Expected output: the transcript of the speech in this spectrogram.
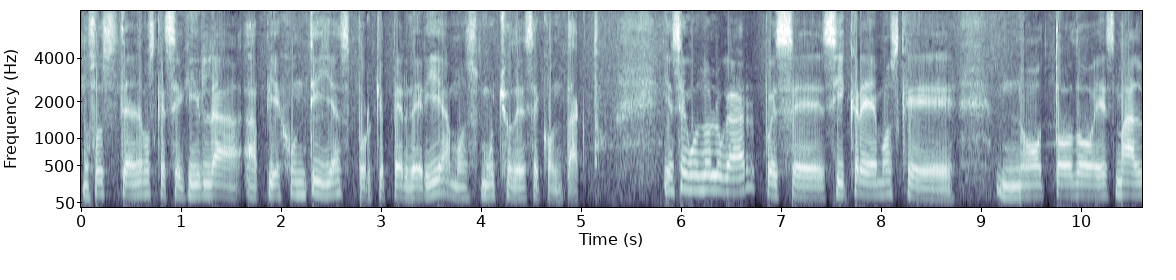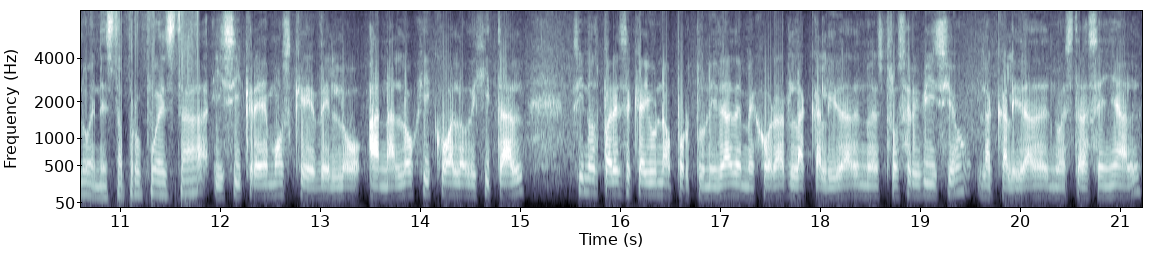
nosotros tenemos que seguirla a pie juntillas porque perderíamos mucho de ese contacto. Y en segundo lugar, pues eh, sí creemos que no todo es malo en esta propuesta y sí creemos que de lo analógico a lo digital sí nos parece que hay una oportunidad de mejorar la calidad de nuestro servicio, la calidad de nuestra señal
